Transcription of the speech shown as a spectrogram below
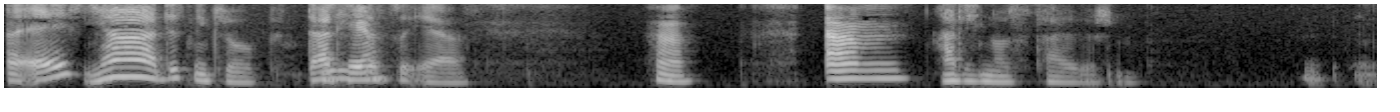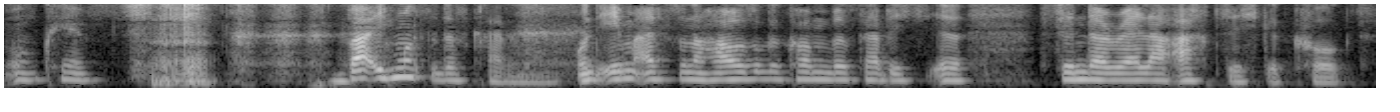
äh, echt? Ja, Disney Club. Da lief Okay. das zuerst. Ha. Ähm, Hatte ich nostalgischen. okay. War, ich musste das gerade machen. Und eben als du nach Hause gekommen bist, habe ich äh, Cinderella 80 geguckt.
